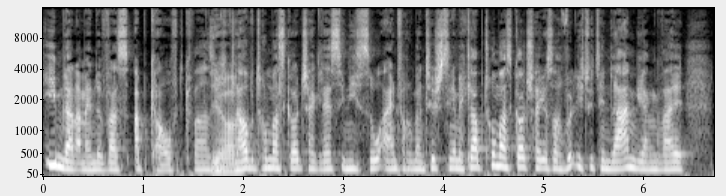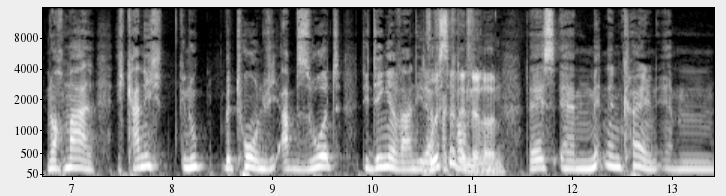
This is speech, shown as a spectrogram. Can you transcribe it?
ihm dann am Ende was abkauft quasi. Ja. Ich glaube, Thomas Gottschalk lässt sich nicht so einfach über den Tisch ziehen. Aber ich glaube, Thomas Gottschalk ist auch wirklich durch den Laden gegangen, weil, nochmal, ich kann nicht genug betonen, wie absurd die Dinge waren, die da Wo ist der verkauft denn, der. Laden? Der ist ähm, mitten in Köln.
